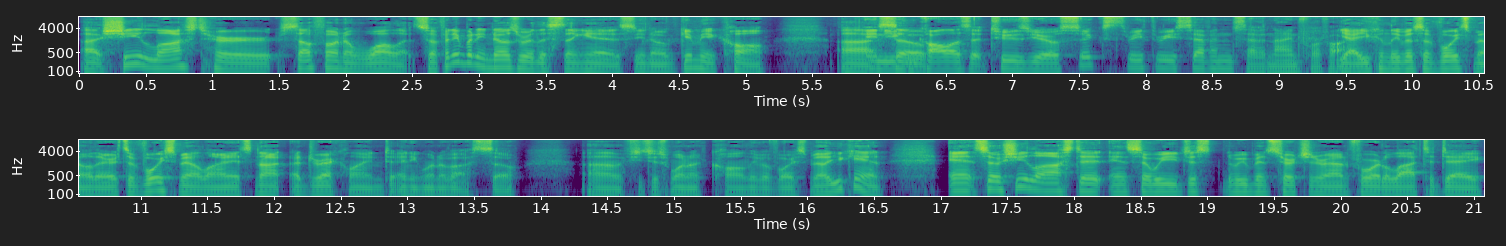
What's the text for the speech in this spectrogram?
Uh, she lost her cell phone and wallet. So if anybody knows where this thing is, you know, give me a call. Uh, and you so, can call us at 206 337 7945. Yeah, you can leave us a voicemail there. It's a voicemail line. It's not a direct line to any one of us. So uh, if you just want to call and leave a voicemail, you can. And so she lost it, and so we just we've been searching around for it a lot today,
